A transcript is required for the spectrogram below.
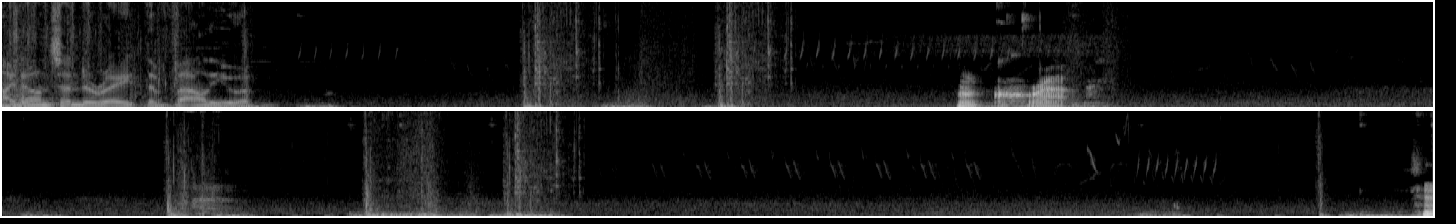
I don't underrate the value of Oh, crap. Hmm.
